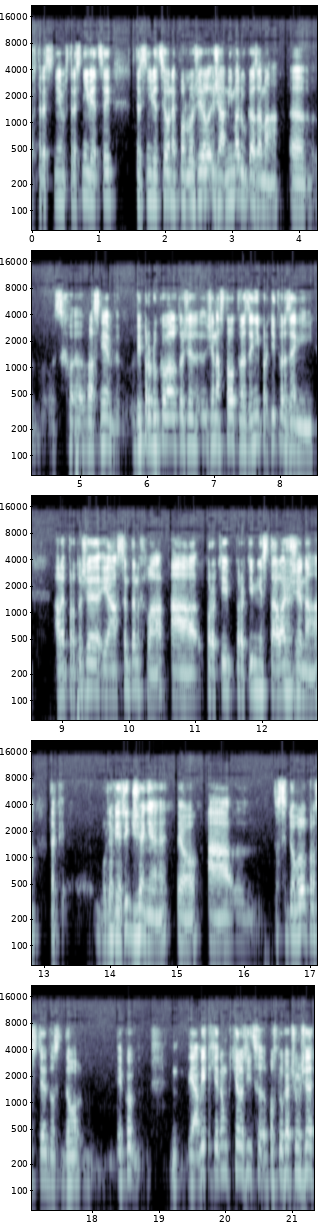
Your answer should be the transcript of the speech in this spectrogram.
v, trestním, v trestní věci, v trestní věci ho nepodložil žádnýma důkazama. Vlastně vyprodukoval to, že, že nastalo tvrzení proti tvrzení ale protože já jsem ten chlap a proti, proti mě stála žena, tak bude věřit ženě, jo, a to si dovolil prostě, do, jako já bych jenom chtěl říct posluchačům, že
